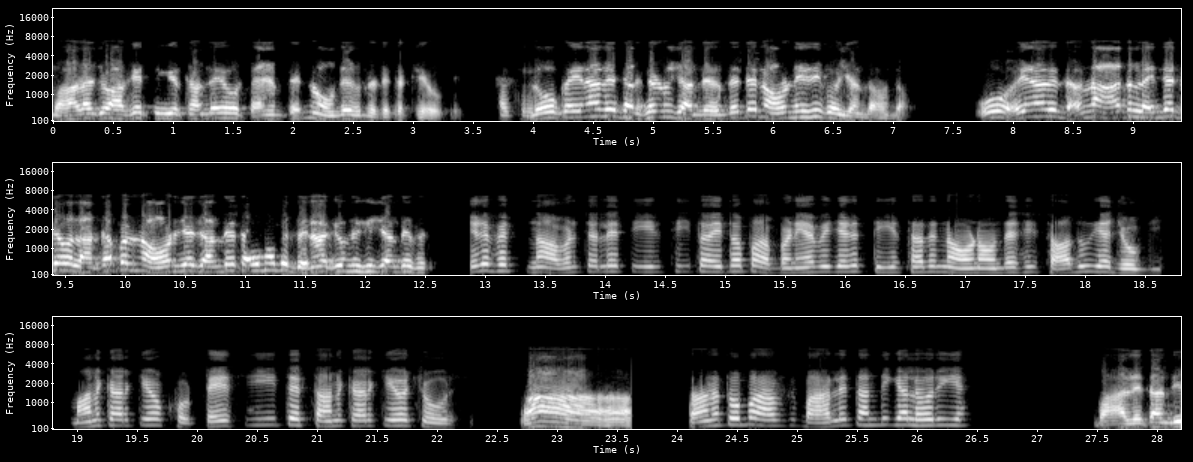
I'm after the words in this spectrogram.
ਪਹਾੜਾਂ 'ਚੋਂ ਆ ਕੇ ਤੀਰਥਾਂ ਦੇ ਉਹ ਟਾਈਮ ਤੇ ਨਹਾਉਂਦੇ ਹੁੰਦੇ ਤੇ ਇਕੱਠੇ ਹੋ ਕੇ। ਲੋਕ ਇਹਨਾਂ ਦੇ ਦਰਸ਼ਨ ਨੂੰ ਜਾਂਦੇ ਹੁੰਦੇ ਤੇ ਨਹਾਉਣ ਨਹੀਂ ਸੀ ਕੋਈ ਜਾਂਦਾ ਹੁੰਦਾ। ਉਹ ਇਹਨਾਂ ਦੇ ਦ- ਨਹਾ ਤਾਂ ਲੈਂਦੇ ਤੇ ਉਹ ਆ ਪਰ ਨਹਾਉਣ ਜੇ ਜਾਂਦੇ ਤਾਂ ਉਹਨਾਂ ਦੇ ਬਿਨਾਂ ਕਿਉਂ ਨਹੀਂ ਸੀ ਜਾਂਦੇ ਫਿਰ? ਜਿਹੜੇ ਫਿਰ ਨਹਾਵਣ ਚੱਲੇ ਤੀਰਥੀ ਤਾਂ ਇਹ ਤਾਂ ਭਾਵ ਬਣਿਆ ਵੀ ਜਿਹੜੇ ਤੀਰਥਾਂ ਤੇ ਨਹਾਉਣ ਆਉਂਦੇ ਸੀ ਸਾਧੂ ਜਾਂ ਜੋਗੀ। ਮਨ ਕਰਕੇ ਉਹ ਖੋਟੇ ਸੀ ਤੇ ਤਨ ਕਰਕੇ ਉਹ ਚੋਰ ਸੀ। ਹਾਂ। ਤਨ ਤੋਂ ਭਾਵ ਬਾਹਰਲੇ ਤਨ ਦੀ ਗੱਲ ਹੋ ਰਹੀ ਹੈ। ਬਾਹਰਲੇ ਤਾਂ ਦੀ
